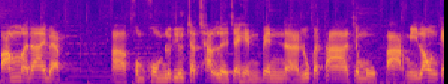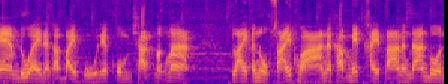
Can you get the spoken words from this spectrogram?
ปั๊มมาได้แบบอ่าคมๆลึกๆชัด ๆ เลยจะเห็นเป็นลูกตาจมูกปากมีร่องแก้มด้วยนะครับใบหูเนี่ยคมชัดมากๆ ลายกระหนกซ้ายขวานะครับเม็ดไข่ปลาทางด้านบน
